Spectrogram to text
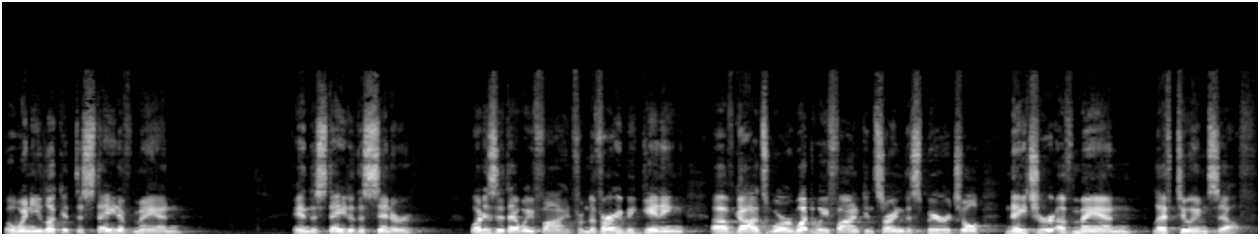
Well, when you look at the state of man and the state of the sinner, what is it that we find? From the very beginning of God's Word, what do we find concerning the spiritual nature of man left to himself?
